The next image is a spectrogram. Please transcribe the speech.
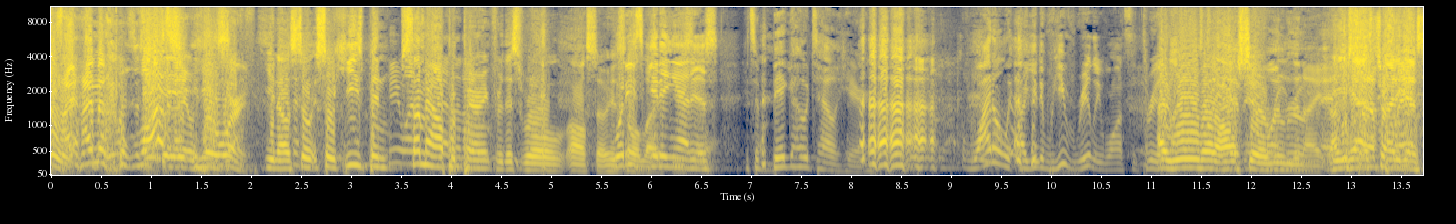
I, I'm at a loss for words. You know, so so he's been somehow preparing for this role also. His what whole he's life. getting at He's- is it's a big hotel here. Why don't we? Oh, you, he really wants the three. I of really want to all share a one room tonight. And I'm He has trying tried to get us.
